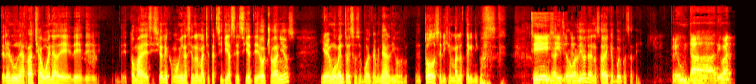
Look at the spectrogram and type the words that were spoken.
tener una racha buena de, toma de decisiones como viene haciendo el Manchester City hace 7, 8 años y en algún momento eso se puede terminar, digo, todos eligen malos técnicos. Sí, sí. Guardiola no sabes qué puede pasar ahí. Pregunta de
